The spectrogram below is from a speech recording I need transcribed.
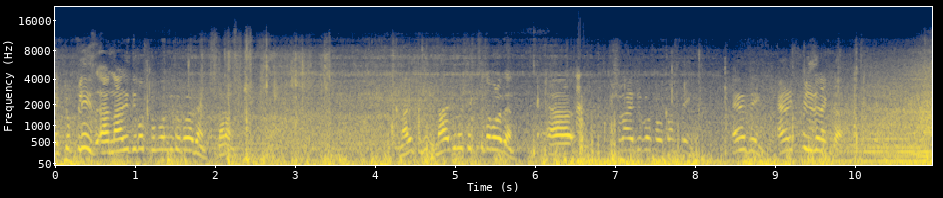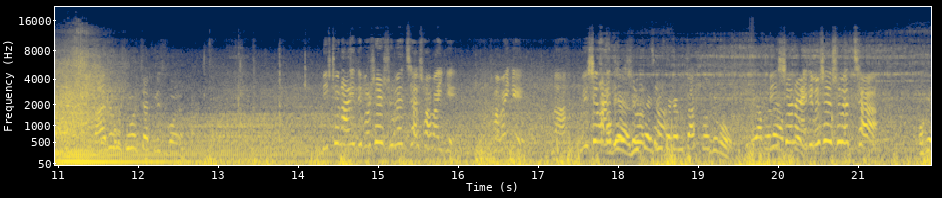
একটু প্লিজ নারী দিবস সম্পর্কিত বলে দেন দাঁড়ান। নারী দিবস- নারী দিবস শিক্ষিত বলে দেন। নারী দিবস ও সামথিং এনিথিং এনি স্পিচ দেন একটা। নারী দিবস শুভেচ্ছা প্লিজ বলেন। বিশ্ব নারী দিবসের শুভেচ্ছা সবাইকে। সবাইকে? না বিশ্ব নারী দিবসের শুভেচ্ছা। আমি চাষ করে দেবো। বিশ্ব নারী দিবসের শুভেচ্ছা। ওকে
